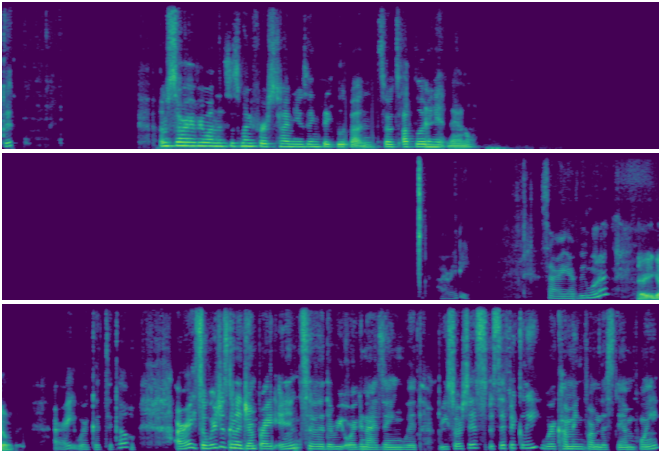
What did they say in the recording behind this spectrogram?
Good. I'm sorry, everyone. This is my first time using Big Blue Button, so it's uploading it now. Sorry, everyone. There you go. All right, we're good to go. All right, so we're just going to jump right into the reorganizing with resources. Specifically, we're coming from the standpoint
